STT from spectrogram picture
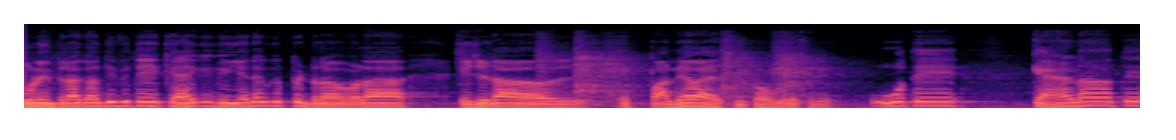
ਹੁਣ ਇੰਦਰਾ ਗਾਂਧੀ ਵੀ ਤੇ ਇਹ ਕਹਿ ਕੇ ਗਈ ਹੈ ਨਾ ਕਿ ਪਿੰਡਰਾਂ ਵਾਲਾ ਇਹ ਜਿਹੜਾ ਇਹ ਪਾਲਿਆ ਹੋਇਆ ਸੀ ਕਾਂਗਰਸ ਨੇ ਉਹ ਤੇ ਕਹਿਣਾ ਤੇ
